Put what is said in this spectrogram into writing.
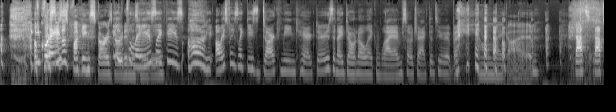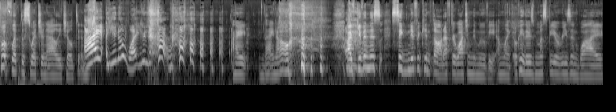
Like, of course, plays- there's a fucking Skarsgård he in this plays like these. Oh, he always plays like these dark, mean characters, and I don't know like why I'm so attracted to it, but Oh my god. That's that's what flipped the switch in Ally Chilton. I, you know what? You're not wrong. I I know. I've given this significant thought after watching the movie. I'm like, okay, there's must be a reason why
